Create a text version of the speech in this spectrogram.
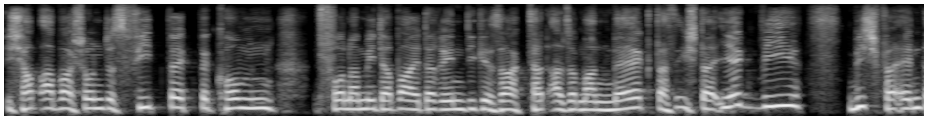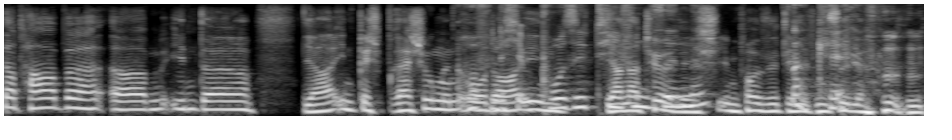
Ich habe aber schon das Feedback bekommen von einer Mitarbeiterin, die gesagt hat, also man merkt, dass ich da irgendwie mich verändert habe ähm, in der ja in Besprechung Besprechungen oder im positiven Ja, natürlich, Sinne? im positiven okay. Sinne.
